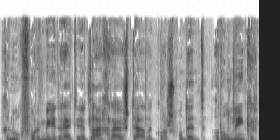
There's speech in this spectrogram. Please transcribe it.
Genoeg voor een meerderheid in het Lagerhuis, dadelijk correspondent Ron Linker.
